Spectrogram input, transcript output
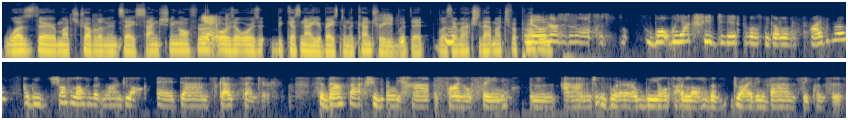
Was there much trouble in, say, sanctioning off road, yeah. or is it, or is it because now you're based in the country with it? Was there actually that much of a problem? No, not at all. What we actually did was we got a lot of private roads and we shot a lot of it around Lough uh, Dan Scout Centre. So that's actually where we had the final scene um, and where we also had a lot of the driving van sequences.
